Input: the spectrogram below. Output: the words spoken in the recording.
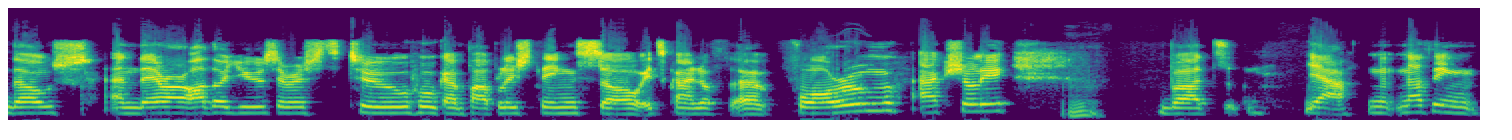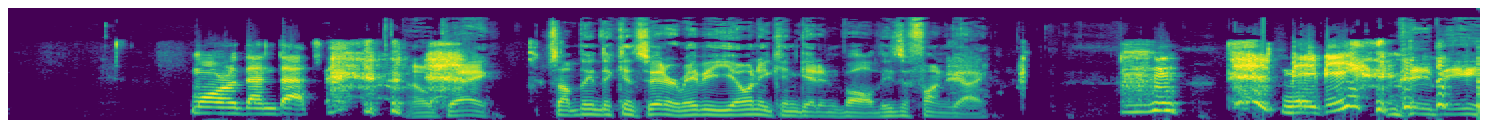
those, and there are other users too who can publish things. So it's kind of a forum actually. But yeah, n- nothing more than that. okay something to consider maybe yoni can get involved he's a fun guy Maybe. maybe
